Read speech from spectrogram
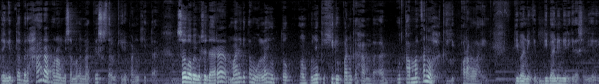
dan kita berharap orang bisa mengenal Kristus dalam kehidupan kita. So Bapak Ibu Saudara, mari kita mulai untuk mempunyai kehidupan kehambaan, utamakanlah orang lain. dibanding dibanding diri kita sendiri.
